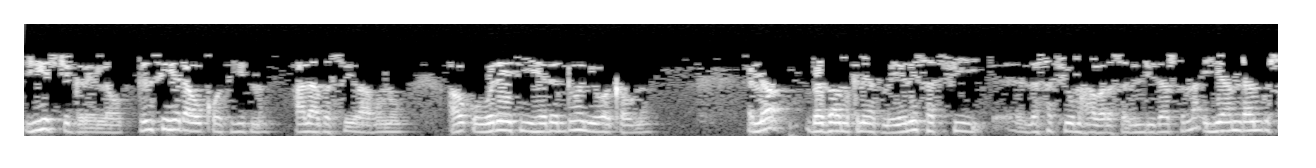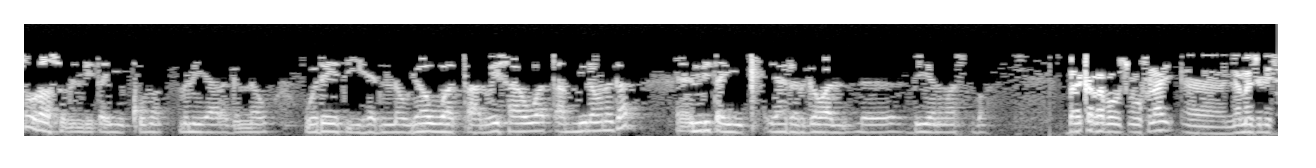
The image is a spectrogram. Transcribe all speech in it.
ይሄስ ችግር የለውም። ግን ሲሄድ አውቆት ይሄድ ነው። አላ በሲራህ ሆኖ አውቆ ወዴት ይሄድ እንደሆነ ይወቀው ነው እና በዛ ምክንያት ነው የኔ ሰፊ ለሰፊው ማህበረሰብ እንዲደርስና እያንዳንዱ ሰው ራሱን እንዲጠይቅ ቁሞ ምን እያደረግን ነው? ወደ የት እየሄድን ነው? ያዋጣል ወይስ አያዋጣም የሚለው ነገር እንዲጠይቅ ያደርገዋል ብዬ ነው ማስበው በቀረበው ጽሁፍ ላይ ለመጅሊስ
